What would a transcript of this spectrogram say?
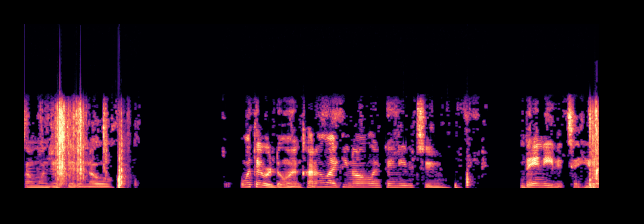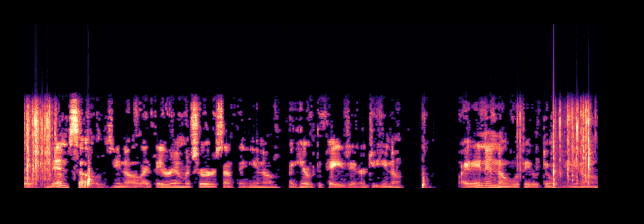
someone just didn't know what they were doing. Kind of like, you know, like they needed to, they needed to heal themselves, you know, like they were immature or something, you know, like here with the page energy, you know, like they didn't know what they were doing, you know.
